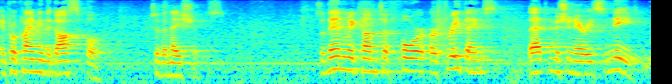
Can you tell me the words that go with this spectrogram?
and proclaiming the gospel to the nations. So then we come to four or three things that missionaries need.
